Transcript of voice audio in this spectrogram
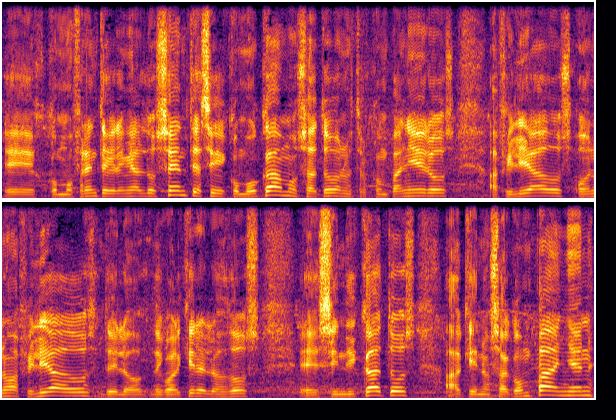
eh, como Frente Gremial Docente, así que convocamos a todos nuestros compañeros afiliados o no afiliados de, lo- de cualquiera de los dos eh, sindicatos a que nos acompañen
